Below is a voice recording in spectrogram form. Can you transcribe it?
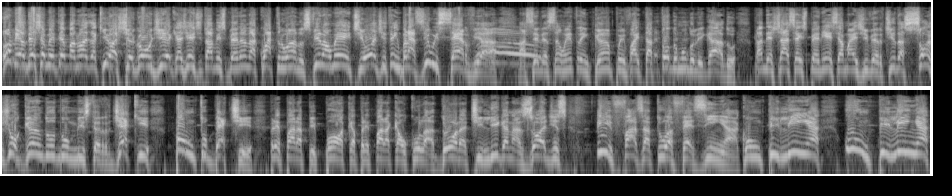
Ô meu, deixa eu meter pra nós aqui, ó. Chegou o dia que a gente tava esperando há quatro anos. Finalmente, hoje tem Brasil e Sérvia. A seleção entra em campo e vai estar todo mundo ligado pra deixar essa experiência mais divertida só jogando no Mr. Jack. Ponto Bet. Prepara pipoca, prepara calculadora, te liga nas odds e faz a tua fezinha. Com um pilinha, um pilinha,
